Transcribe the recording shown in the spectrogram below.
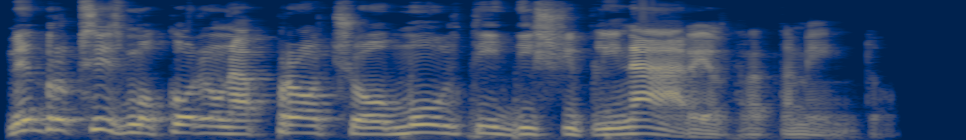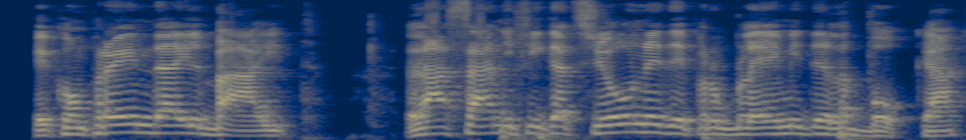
Nel bruxismo occorre un approccio multidisciplinare al trattamento, che comprenda il bite, la sanificazione dei problemi della bocca,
